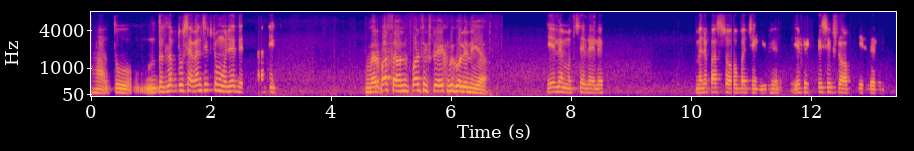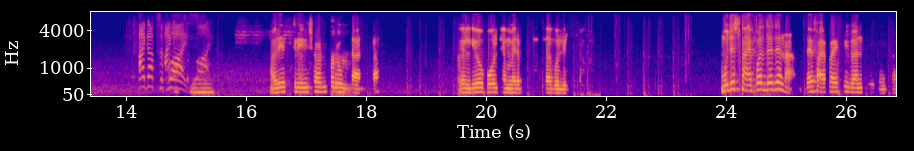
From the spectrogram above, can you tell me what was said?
हाँ तू मतलब तू सेवन सिक्स टू मुझे दे नहीं, मेरे पास सेवन पॉइंट सिक्स एक भी गोली नहीं है। ये ले मुझसे ले ले। मेरे पास सौ बचेंगी फिर। ये फिफ्टी सिक्स ड्रॉप किए दे ले I got supplies! और ये स्क्रीनशॉट में ग्रुप डालता अगर लियो बोले मेरे पास गोली मुझे स्नाइपर दे देना। मैं फाइव फाइव की गन दे दूँगा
